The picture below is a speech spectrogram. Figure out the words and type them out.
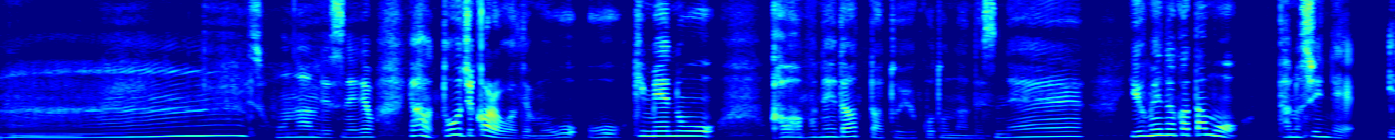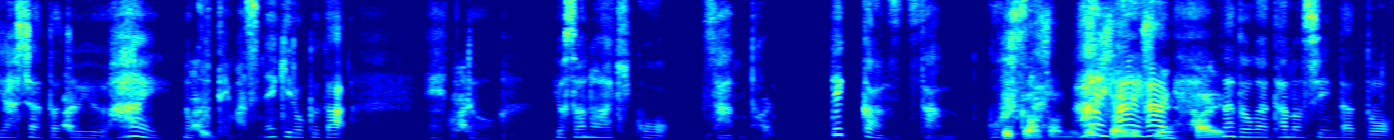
うん。そうなんですね。でもいや当時からはでも大きめの川舟だったということなんですね。有名な方も楽しんでいらっしゃったという、はい、はい、残っていますね、はい、記録が。えー、っと、はい、与謝野明子さんと、鉄管さんご夫妻。さんのご夫妻ですね、はい、などが楽しんだと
